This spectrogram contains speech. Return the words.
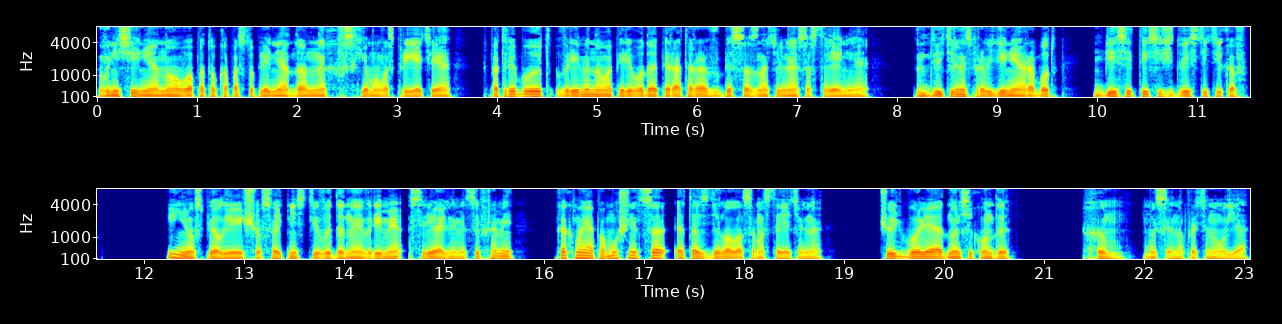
Внесение нового потока поступления данных в схему восприятия потребует временного перевода оператора в бессознательное состояние. Длительность проведения работ – 10200 тиков. И не успел я еще соотнести выданное время с реальными цифрами, как моя помощница это сделала самостоятельно. Чуть более одной секунды. «Хм», — мысленно протянул я,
